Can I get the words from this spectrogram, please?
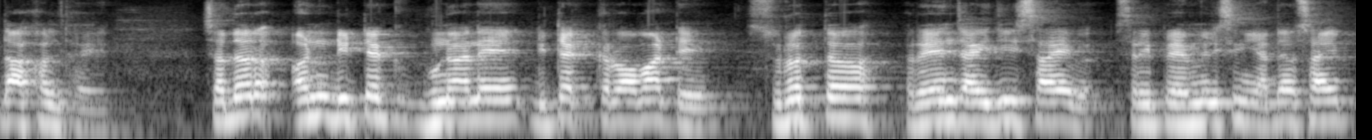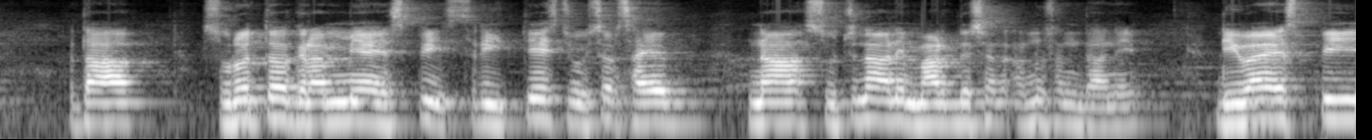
દાખલ થયેલ. સદર અનડિટેક્ટ ગુનાને ડિટેક્ટ કરવા માટે સુરત રેન્જ આઈજી સાહેબ શ્રી પ્રેમવીરસિંહ યાદવ સાહેબ તથા સુરત ગ્રામ્ય એસપી શ્રી હિતેશ જોઈસર સાહેબના સૂચના અને માર્ગદર્શન અનુસંધાને ડીવાયએસપી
